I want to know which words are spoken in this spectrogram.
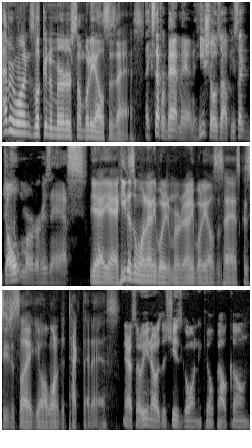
Everyone's looking to murder somebody else's ass. Except for Batman. He shows up. He's like, don't murder his ass. Yeah, yeah. He doesn't want anybody to murder anybody else's ass because he's just like, yo, I want to detect that ass. Yeah, so he knows that she's going to kill Falcone.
